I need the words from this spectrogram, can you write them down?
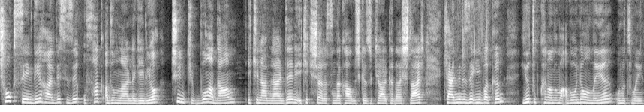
çok sevdiği halde size ufak adımlarla geliyor. Çünkü bu adam ikilemlerde ve iki kişi arasında kalmış gözüküyor arkadaşlar. Kendinize iyi bakın. YouTube kanalıma abone olmayı unutmayın.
